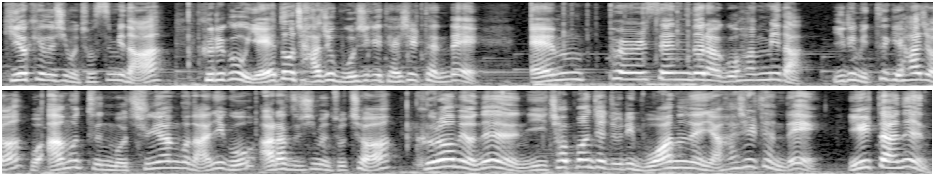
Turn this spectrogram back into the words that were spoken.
기억해 두시면 좋습니다. 그리고 얘도 자주 보시게 되실 텐데 앰플샌드라고 합니다. 이름이 특이하죠? 뭐 아무튼 뭐 중요한 건 아니고 알아두시면 좋죠. 그러면은 이 첫 번째 줄이 뭐 하는 애냐 하실 텐데 일단은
